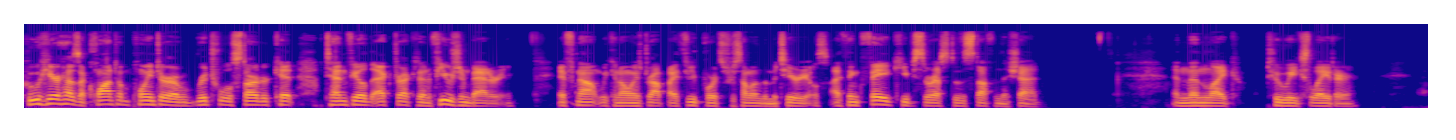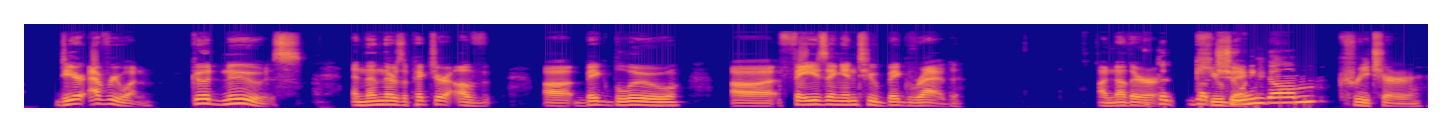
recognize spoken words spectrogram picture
Who here has a quantum pointer, a ritual starter kit, a 10 field extract, and a fusion battery? If not, we can always drop by three ports for some of the materials. I think Faye keeps the rest of the stuff in the shed. And then, like, two weeks later, Dear everyone, good news. And then there's a picture of uh, Big Blue uh, phasing into Big Red. Another The, the cubic. chewing gum. creature.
